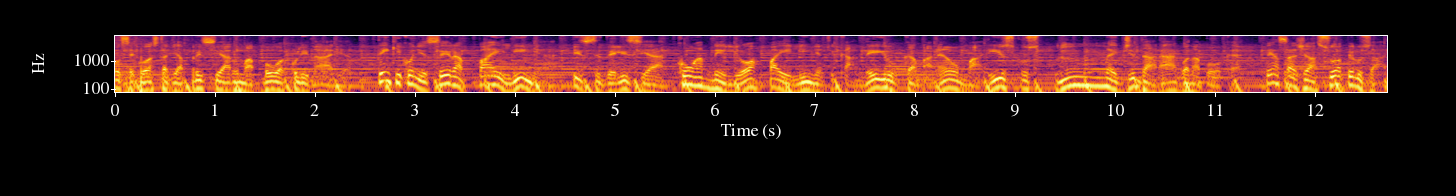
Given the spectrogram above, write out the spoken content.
Você gosta de apreciar uma boa culinária, tem que conhecer a paelinha e se deliciar com a melhor paelinha de carneiro, camarão, mariscos. Hum, é de dar água na boca. Peça já sua pelo zap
